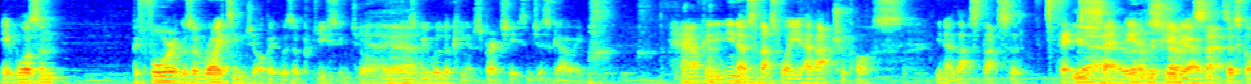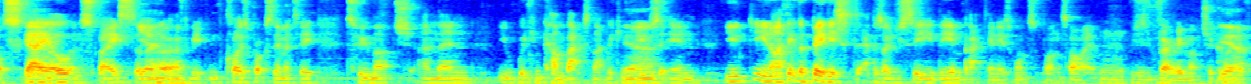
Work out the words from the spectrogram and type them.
it wasn't before it was a writing job; it was a producing job Yeah, because yeah. we were looking at spreadsheets and just going, how can you, you know? So that's why you have Atropos. You know, that's that's a fixed Yeah, set in a studio set. that's got scale and space, so Yeah. they don't have to be in close proximity too much, and then you, we can come back to that. We can Yeah. use it in you. You know, I think the biggest episode you see the impact in is Once Upon a Time, Mm. which is very much a kind Yeah. of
